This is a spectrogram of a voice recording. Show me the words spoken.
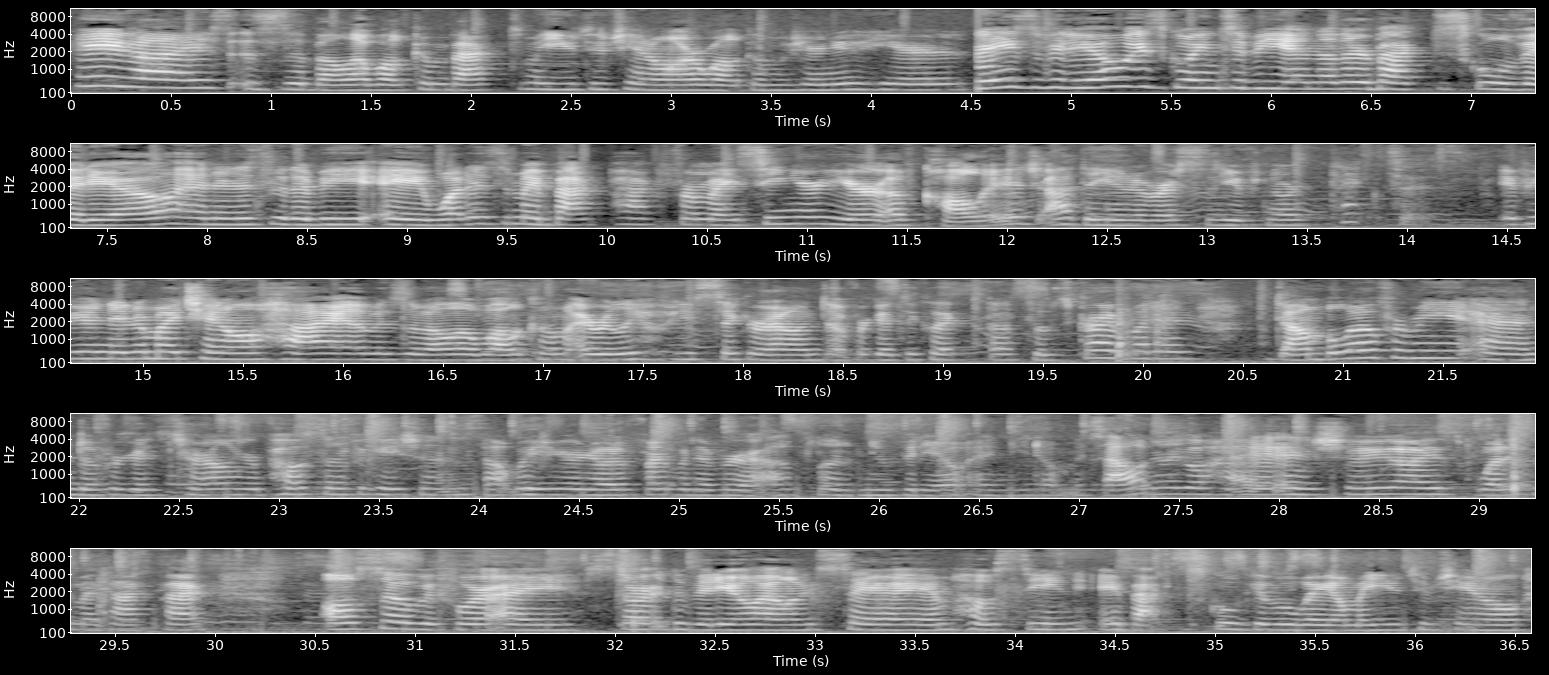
Hey guys, it's Isabella. Welcome back to my YouTube channel, or welcome if you're new here. Today's video is going to be another back to school video, and it is going to be a what is in my backpack for my senior year of college at the University of North Texas. If you're new to my channel, hi, I'm Isabella. Welcome. I really hope you stick around. Don't forget to click that subscribe button down below for me, and don't forget to turn on your post notifications. That way you're notified whenever I upload a new video and you don't miss out. I'm gonna go ahead and show you guys what is in my backpack. Also, before I start the video, I wanted to say I am hosting a back to school giveaway on my YouTube channel.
